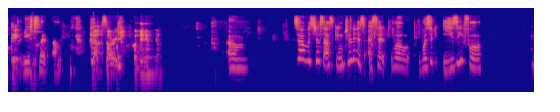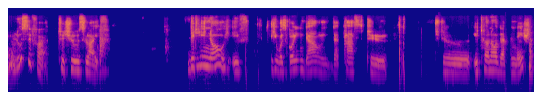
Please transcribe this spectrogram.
Okay. You said, um, yeah, sorry. Continue. Yeah. Um, so I was just asking Julius, I said, well, was it easy for Lucifer to choose life? Did he know if he was going down that path to, to eternal damnation?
